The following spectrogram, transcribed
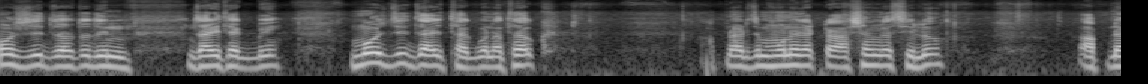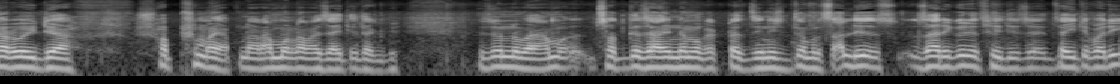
মসজিদ যতদিন জারি থাকবে, মসজিদ জারি থাকবে না থাক আপনার যে মনের একটা আশঙ্কা ছিল, আপনার ওইটা সবসময় আপনার আমল নামায় যাইতে থাকবে। এই জন্য ভাই আমার সদকে যাই নামক একটা জিনিস যদি আমরা চালিয়ে, জারি করে যাইতে পারি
